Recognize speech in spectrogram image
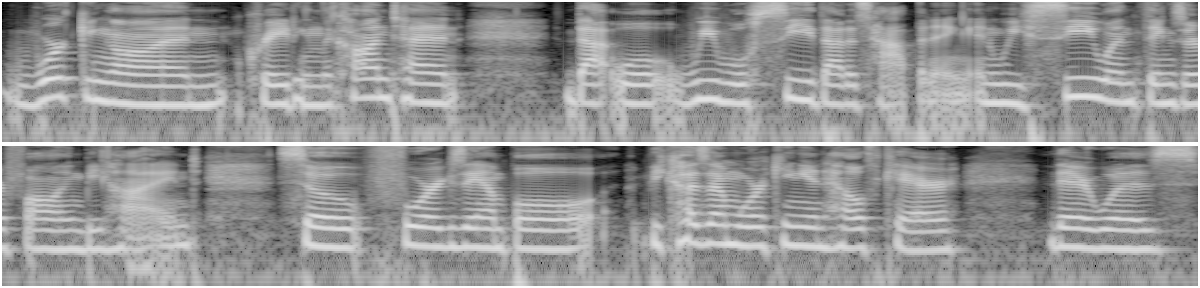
working on creating the content, that will we will see that is happening and we see when things are falling behind. So for example, because I'm working in healthcare, there was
